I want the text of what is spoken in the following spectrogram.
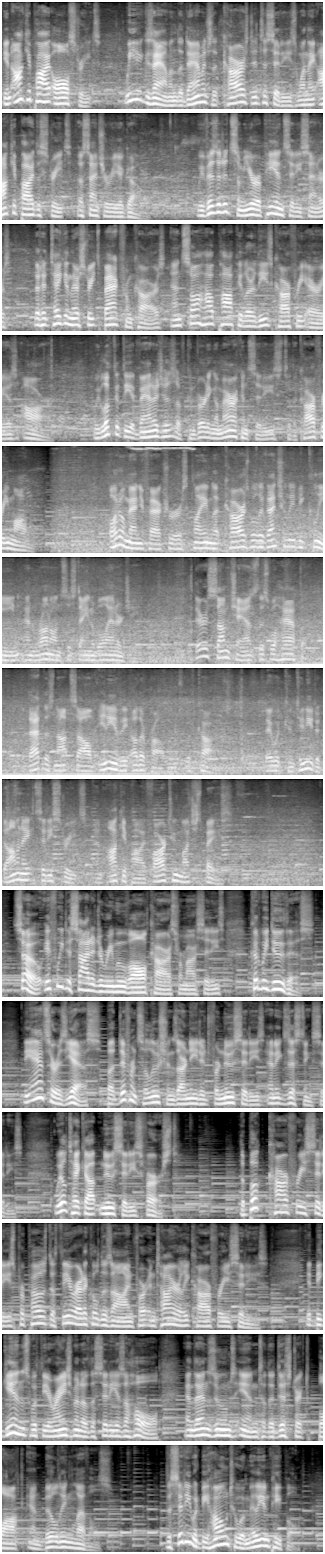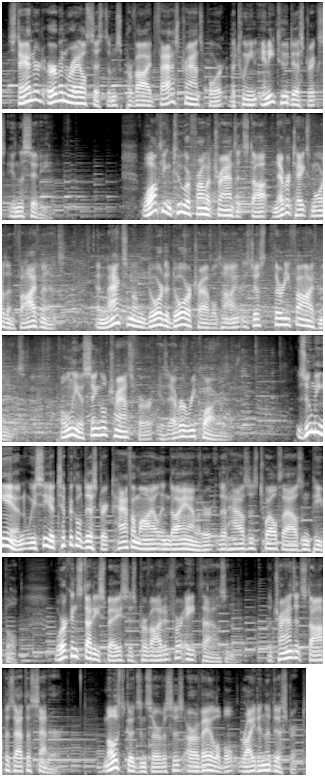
In Occupy All Streets, we examined the damage that cars did to cities when they occupied the streets a century ago. We visited some European city centers that had taken their streets back from cars and saw how popular these car-free areas are. We looked at the advantages of converting American cities to the car-free model. Auto manufacturers claim that cars will eventually be clean and run on sustainable energy. There is some chance this will happen, but that does not solve any of the other problems with cars. They would continue to dominate city streets and occupy far too much space. So, if we decided to remove all cars from our cities, could we do this? The answer is yes, but different solutions are needed for new cities and existing cities. We'll take up new cities first. The book Car Free Cities proposed a theoretical design for entirely car free cities. It begins with the arrangement of the city as a whole and then zooms in to the district, block, and building levels. The city would be home to a million people. Standard urban rail systems provide fast transport between any two districts in the city. Walking to or from a transit stop never takes more than five minutes, and maximum door-to-door travel time is just 35 minutes. Only a single transfer is ever required. Zooming in, we see a typical district half a mile in diameter that houses 12,000 people. Work and study space is provided for 8,000. The transit stop is at the center. Most goods and services are available right in the district.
